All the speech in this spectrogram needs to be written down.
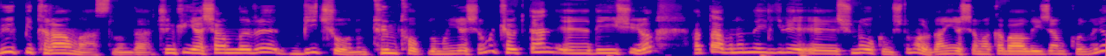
büyük bir travma aslında. Çünkü yaşamları birçoğunun, tüm toplumun yaşamı kökten değişiyor. Hatta bununla ilgili e, şunu okumuştum. Oradan yaşamaka bağlayacağım konuyu.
